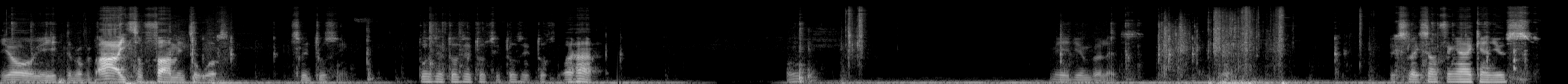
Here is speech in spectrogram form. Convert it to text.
Jag är jättebra på... Aj, som fan min tå alltså. Så är tossig. Tossig, tossig, tossig, tossig, tossig. Vad är det här? Oh. Medium bullets. Looks like something I can use.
